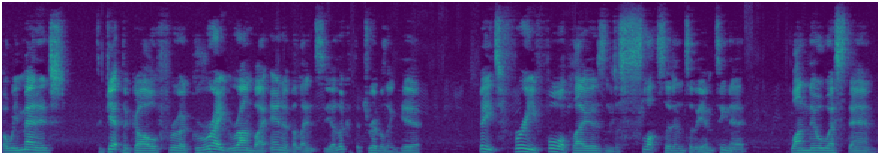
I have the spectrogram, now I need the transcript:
but we managed to get the goal through a great run by Enner Valencia. Look at the dribbling here. beats three, four players and just slots it into the empty net. 1-0 West Ham.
